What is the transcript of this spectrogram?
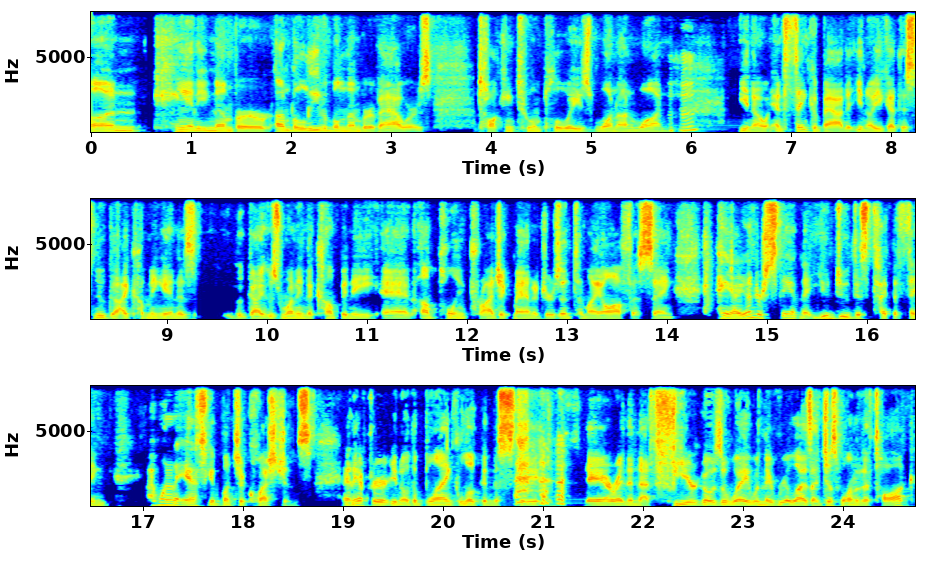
uncanny number, unbelievable number of hours talking to employees one on one. You know, and think about it. You know, you got this new guy coming in as the guy who's running the company and I'm pulling project managers into my office saying, Hey, I understand that you do this type of thing. I want to ask you a bunch of questions. And after, you know, the blank look and the stare, stare and then that fear goes away when they realize I just wanted to talk.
